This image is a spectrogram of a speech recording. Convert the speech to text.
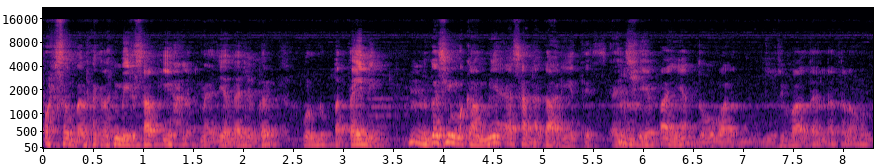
ਪਰਸੋਂ ਮੈਂ ਕਿਹਾ ਮੀਰ ਸਾਹਿਬ ਕੀ ਹਾਲ ਹੈ? ਮੈਂ ਜੀ ਅੱਲਾ ਸ਼ੁਕਰ ਉਹਨੂੰ ਪਤਾ ਹੀ ਨਹੀਂ। ਕਿਉਂਕਿ ਅਸੀਂ ਮਕਾਮੀ ਆ ਸਾਡਾ ਘਰ ਹੀ ਇੱਥੇ। ਅਸੀਂ ਛੇ ਭਾਈ ਆ ਦੋ ਵਾਰ ਦੂਸਰੀ ਬਾਤ ਤਾਂ ਅੱਲਾ ਤਾਲਾ ਨੂੰ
